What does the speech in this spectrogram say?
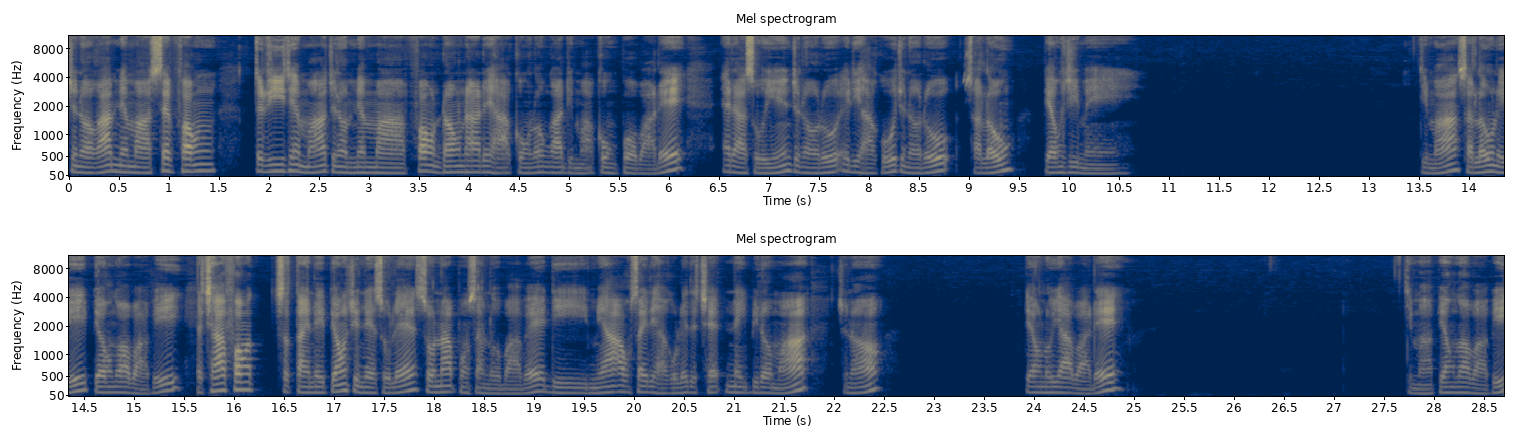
ကျွန်တော်ကမြန်မာ set font 3ထဲမှာကျွန်တော်မြန်မာ font down ထားတဲ့ဟာအကုန်လုံးကဒီမှာအကုန်ပေါ်ပါတယ် အဲ့ဒါဆိုရင်ကျွန်တော်တို့အဲ့ဒီဟာကိုကျွန်တော်တို့ဇလုံးပြောင်းကြည့်မယ်ဒီမှာဇလုံးတွေပြောင်းသွားပါပြီတခြား font စတိုင်တွေပြောင်းရှင်တယ်ဆိုလဲဆိုနာပုံစံလိုပါပဲဒီများအောက်ဆိုင်တဲ့ဟာကိုလည်းတစ်ချက်နှိပ်ပြီးတော့မှကျွန်တော်ပြောင်းလို့ရပါတယ်ဒီမှာပြောင်းသွားပါပြီ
